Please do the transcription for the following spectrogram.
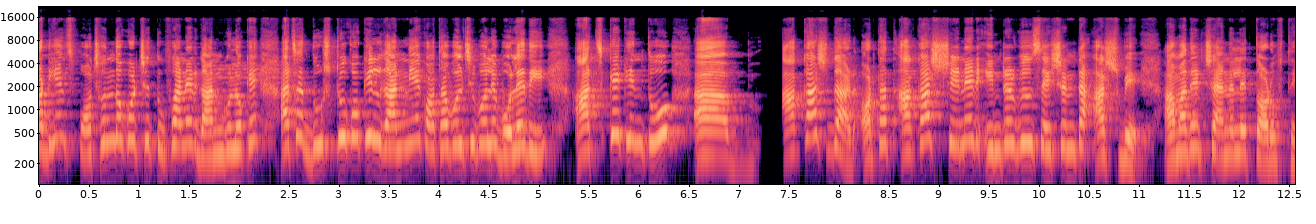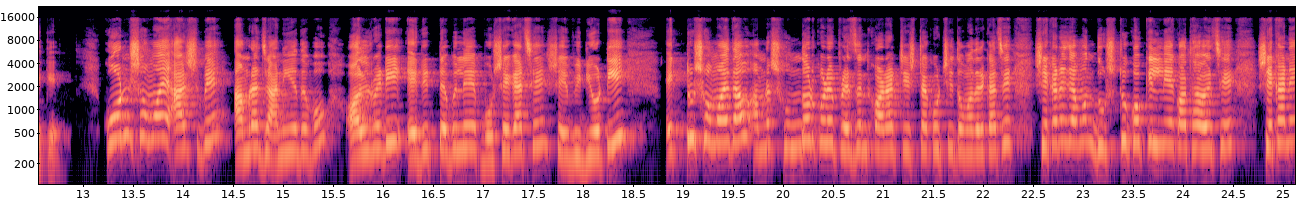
অডিয়েন্স পছন্দ করছে তুফানের গানগুলোকে? আচ্ছা দুষ্টু কোকিল গান নিয়ে কথা বলছি বলে বলে দিই, আজকে কিন্তু আকাশদার অর্থাৎ আকাশ সেনের ইন্টারভিউ সেশনটা আসবে আমাদের চ্যানেলের তরফ থেকে। কোন সময় আসবে আমরা জানিয়ে দেব। অলরেডি এডিট টেবিলে বসে গেছে সেই ভিডিওটি। একটু সময় দাও, আমরা সুন্দর করে প্রেজেন্ট করার চেষ্টা করছি তোমাদের কাছে। সেখানে যেমন দুষ্টু কোকিল নিয়ে কথা হয়েছে, সেখানে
